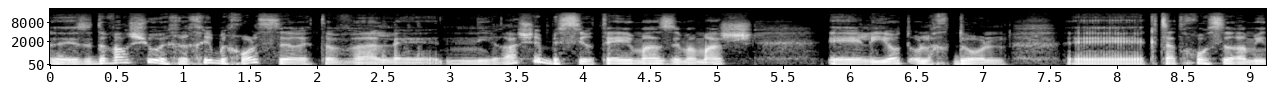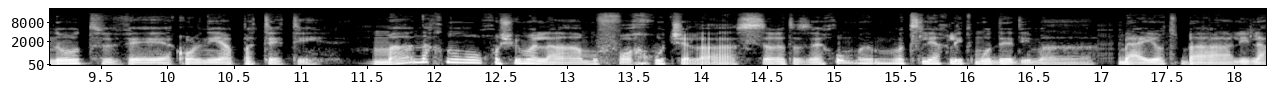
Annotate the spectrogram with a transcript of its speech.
אה, זה דבר שהוא הכרחי בכל סרט אבל אה, נראה שבסרטי אימה זה ממש אה, להיות או לחדול קצת חוסר אמינות והכל נהיה פתטי. מה אנחנו חושבים על המופרכות של הסרט הזה איך הוא מצליח להתמודד עם הבעיות בעלילה.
